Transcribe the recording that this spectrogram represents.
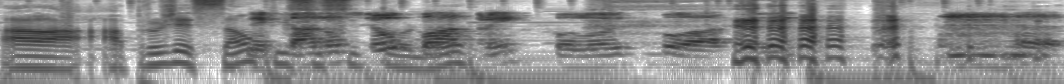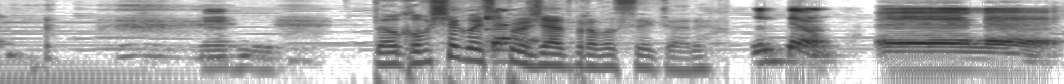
A, a projeção que DK isso não se seu tornou. boato, hein? Rolou esse boato. Uhum. Então, como chegou esse projeto pra você, cara? Então, é,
